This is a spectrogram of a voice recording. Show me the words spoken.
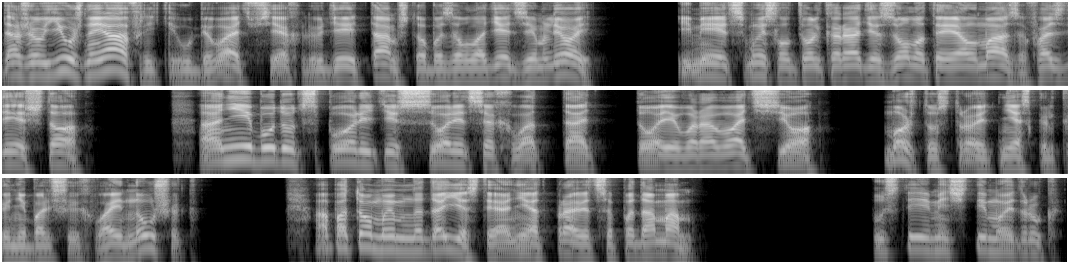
Даже в Южной Африке убивать всех людей там, чтобы завладеть землей, имеет смысл только ради золота и алмазов. А здесь что? Они будут спорить и ссориться, хватать то и воровать все. Может устроить несколько небольших войнушек. А потом им надоест, и они отправятся по домам. «Пустые мечты, мой друг»,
